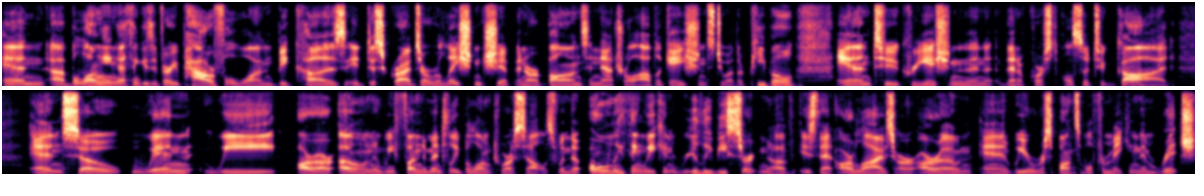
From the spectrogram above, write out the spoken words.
And uh, belonging, I think, is a very powerful one because it describes our relationship and our bonds and natural obligations to other people and to creation, and then, then of course, also to God. And so when we are our own and we fundamentally belong to ourselves, when the only thing we can really be certain of is that our lives are our own and we are responsible for making them rich,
